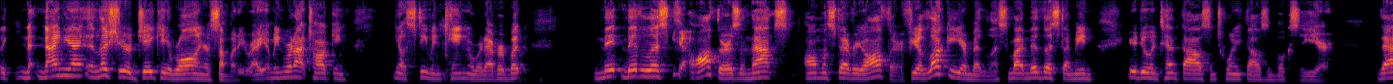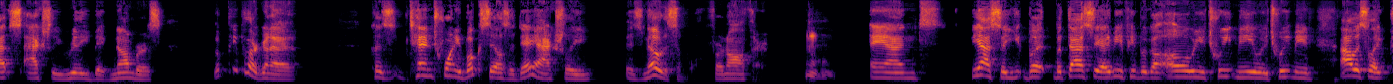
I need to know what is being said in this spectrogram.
Like 99, unless you're J.K. Rowling or somebody, right? I mean, we're not talking, you know, Stephen King or whatever, but mid mid-list Yeah. authors, and that's almost every author. If you're lucky, you're mid-list. And by mid-list, I mean you're doing 10,000, 20,000 books a year. That's actually really big numbers. But people are going to, because 10, 20 book sales a day actually is noticeable for an author. Mhm. And yeah, so you, but but that's the idea. People go, oh, you tweet me, you tweet me? And I was like,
